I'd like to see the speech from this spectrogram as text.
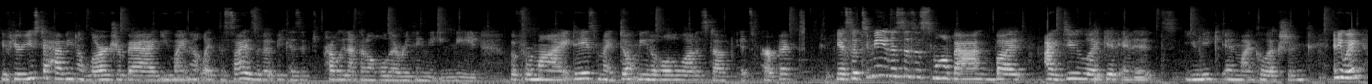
If you're used to having a larger bag, you might not like the size of it because it's probably not gonna hold everything that you need. But for my days when I don't need to hold a lot of stuff, it's perfect. Yeah, so to me, this is a small bag, but I do like it and it's unique in my collection. Anyway,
